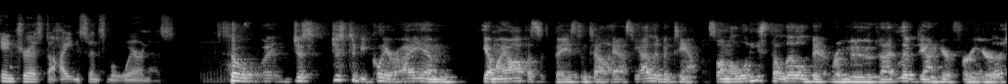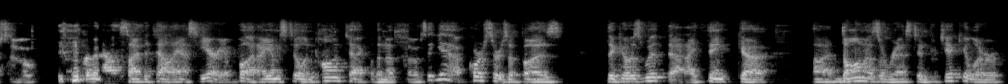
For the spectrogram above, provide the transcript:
interest, a heightened sense of awareness? So uh, just just to be clear, I am yeah, my office is based in Tallahassee. I live in Tampa, so I'm at least a little bit removed. I've lived down here for a year or so, living outside the Tallahassee area, but I am still in contact with enough folks that, yeah, of course, there's a buzz that goes with that. I think uh, uh, Donna's arrest in particular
